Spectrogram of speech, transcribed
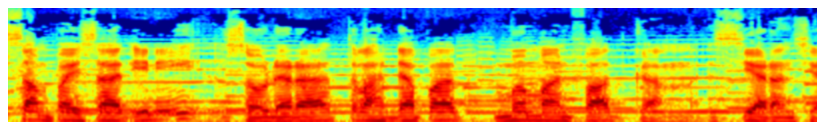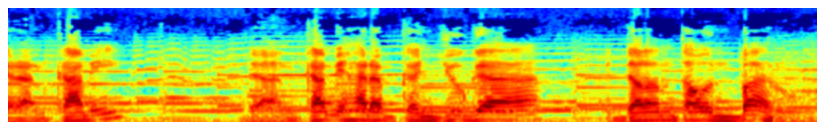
sampai saat ini saudara telah dapat memanfaatkan siaran-siaran kami dan kami harapkan juga dalam tahun baru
